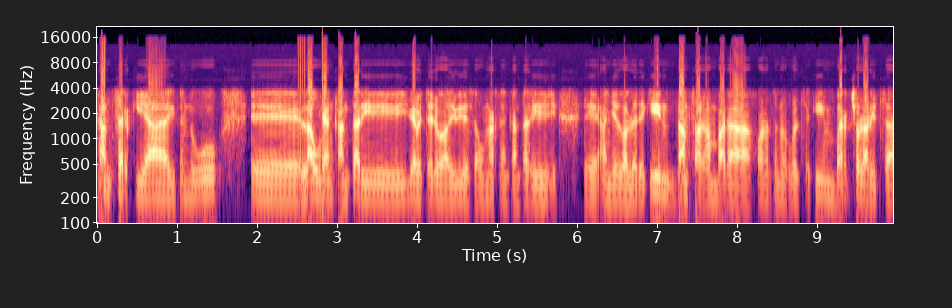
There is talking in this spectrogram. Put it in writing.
antzerkia egiten dugu, e, laurean kantari hilabetero adibidez lagun artean kantari e, ainedu alderekin, dantza ganbara joan anten urbeltzekin, bertxolaritza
